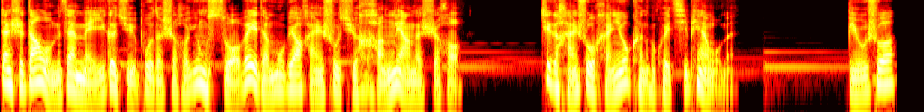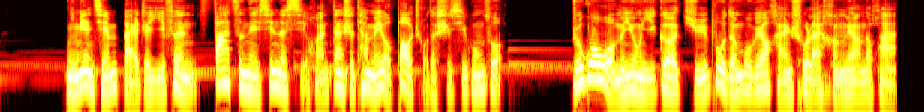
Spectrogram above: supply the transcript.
但是，当我们在每一个局部的时候，用所谓的目标函数去衡量的时候，这个函数很有可能会欺骗我们。比如说。你面前摆着一份发自内心的喜欢，但是他没有报酬的实习工作。如果我们用一个局部的目标函数来衡量的话，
